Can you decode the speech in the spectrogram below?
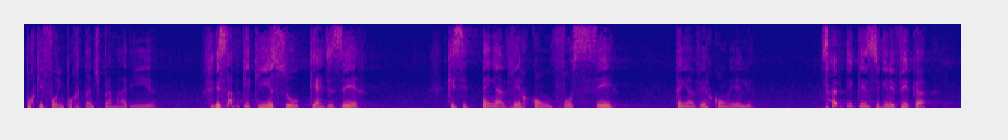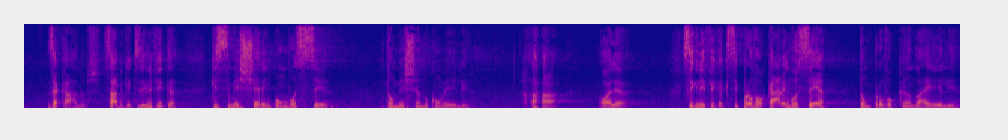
porque foi importante para Maria. E sabe o que, que isso quer dizer? Que se tem a ver com você, tem a ver com Ele. Sabe o que, que isso significa, Zé Carlos? Sabe o que, que significa? Que se mexerem com você, estão mexendo com Ele. Olha, significa que se provocarem você, estão provocando a Ele.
